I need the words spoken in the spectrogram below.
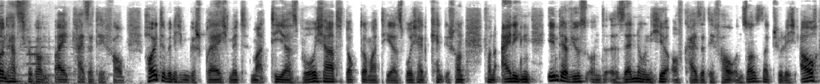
und herzlich willkommen bei Kaiser TV. Heute bin ich im Gespräch mit Matthias Burchardt. Dr. Matthias Burchardt kennt ihr schon von einigen Interviews und äh, Sendungen hier auf Kaiser TV und sonst natürlich auch.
